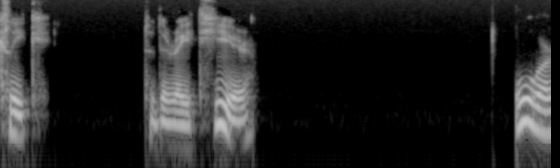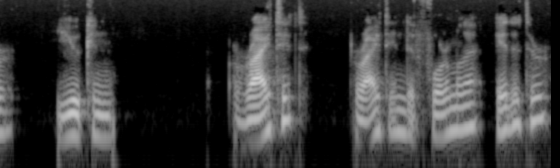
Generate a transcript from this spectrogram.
click to the rate here or you can write it right in the formula editor.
